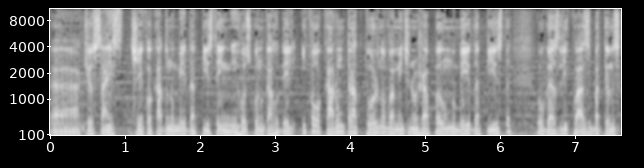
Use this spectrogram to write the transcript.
Ah, que o Sainz tinha colocado no meio da pista e enroscou no carro dele e colocaram um trator novamente no Japão no meio da pista. O Gasly quase bateu nesse,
